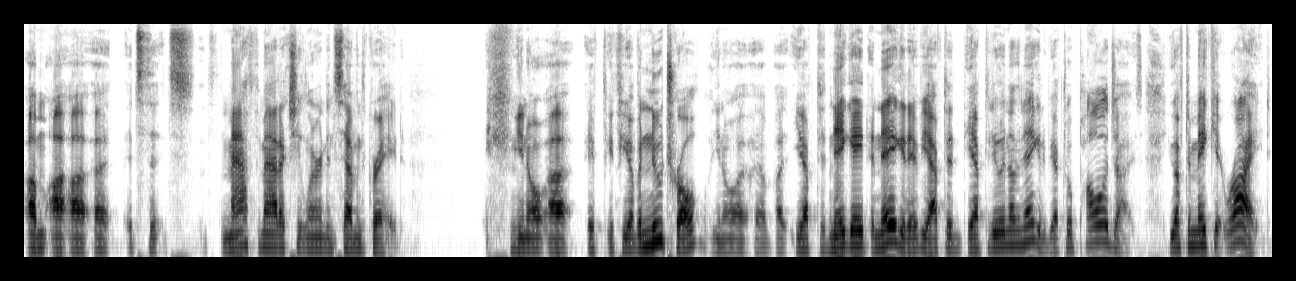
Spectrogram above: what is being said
um, uh, uh, uh, it's, it's, mathematics you learned in seventh grade. You know, uh, if, if you have a neutral, you know, uh, uh, you have to negate a negative. You have to you have to do another negative. You have to apologize. You have to make it right.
